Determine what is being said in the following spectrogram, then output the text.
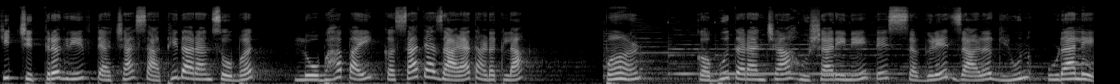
की चित्रग्रीव त्याच्या साथीदारांसोबत लोभापायी कसा त्या जाळ्यात अडकला पण कबुतरांच्या हुशारीने ते सगळे जाळं घेऊन उडाले.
